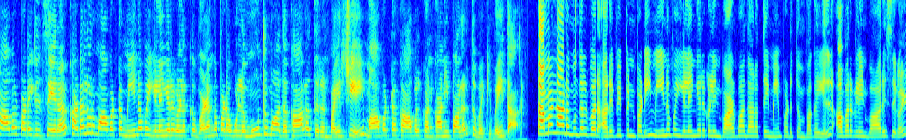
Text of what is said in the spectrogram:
காவல் படையில் சேர கடலூர் மாவட்ட மீனவ இளைஞர்களுக்கு வழங்கப்பட உள்ள மூன்று மாத காலத்திறன் பயிற்சியை மாவட்ட காவல் கண்காணிப்பாளர் துவக்கி வைத்தார். தமிழ்நாடு முதல்வர் அறிவிப்பின்படி மீனவ இளைஞர்களின் வாழ்வாதாரத்தை மேம்படுத்தும் வகையில் அவர்களின் வாரிசுகள்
